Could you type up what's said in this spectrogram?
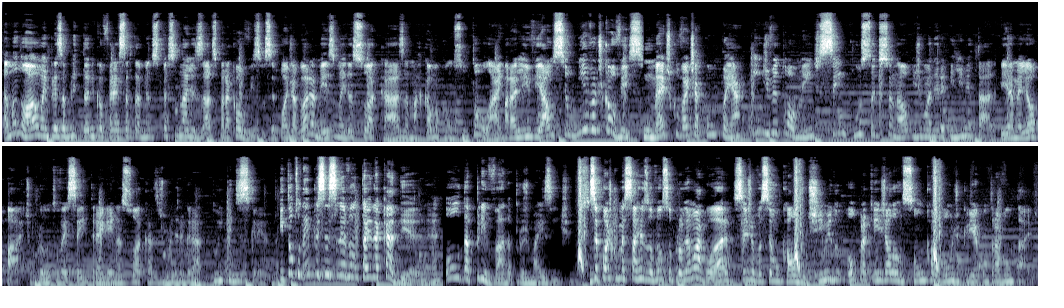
A Manual é uma empresa britânica que oferece tratamentos personalizados para a calvície. Você pode agora mesmo aí da sua casa marcar uma consulta online para aliviar o seu nível de calvície. Um médico vai te acompanhar individualmente, sem custo adicional e de maneira ilimitada. E a melhor parte, o produto vai ser entregue aí na sua casa de maneira gratuita e discreta. Então tu nem precisa se levantar aí da cadeira, né? Ou da privada para os mais íntimos. Você pode começar a resolver o seu problema agora, seja você um calvo tímido ou para quem já lançou um calvão de cria contra a vontade.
